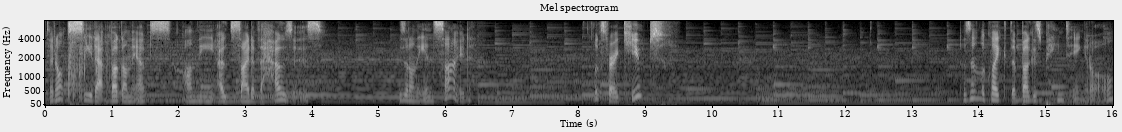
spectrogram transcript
So I don't see that bug on the outs on the outside of the houses. Is it on the inside? looks very cute. Doesn't look like the bug is painting at all.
